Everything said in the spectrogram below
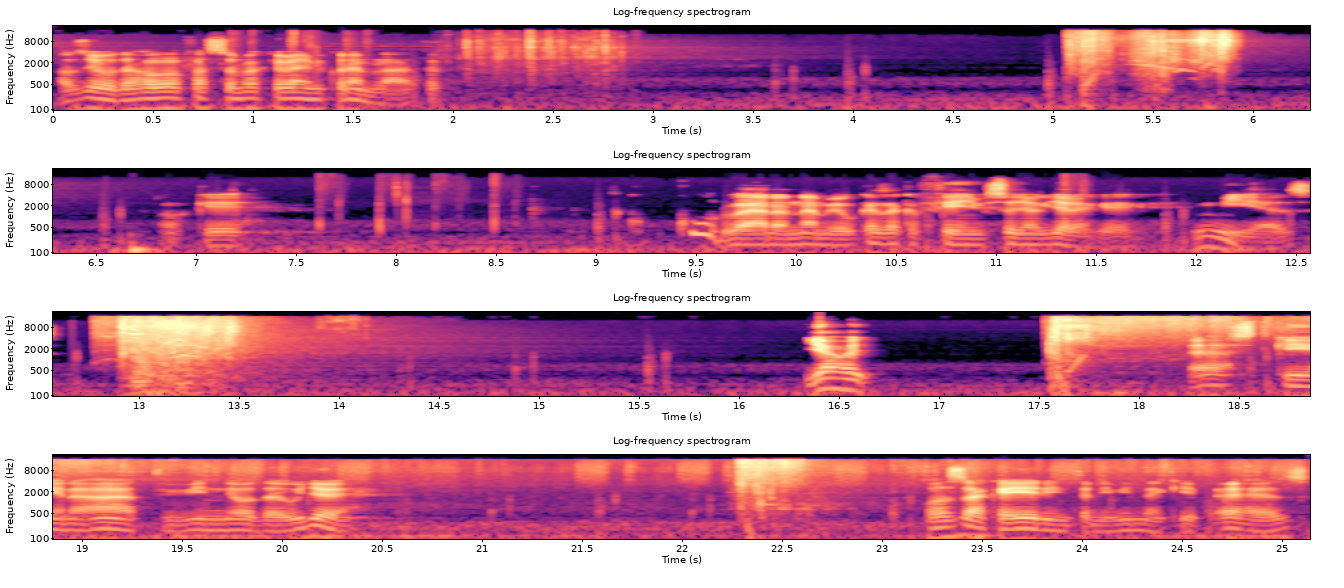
Az jó, de hova faszomba kell venni, mikor nem látok. Oké. Okay. Kurvára nem jók ezek a fényviszonyok, gyerekek. Mi ez? Ja, hogy... Ezt kéne átvinni oda, ugye? Hozzá kell érinteni mindenképp ehhez.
